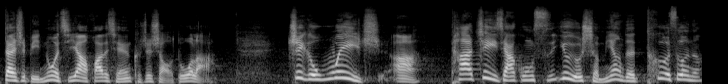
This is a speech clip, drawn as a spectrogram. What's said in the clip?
但是比诺基亚花的钱可是少多了啊。这个位置啊，它这家公司又有什么样的特色呢？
